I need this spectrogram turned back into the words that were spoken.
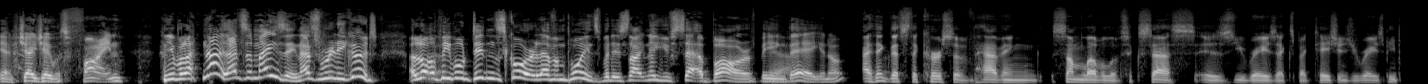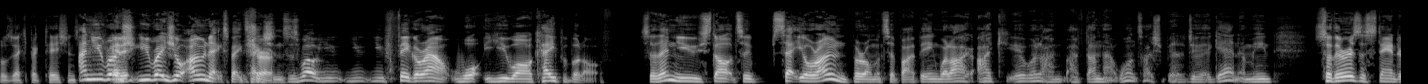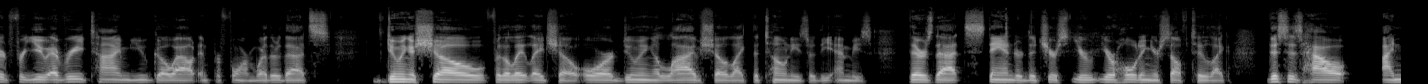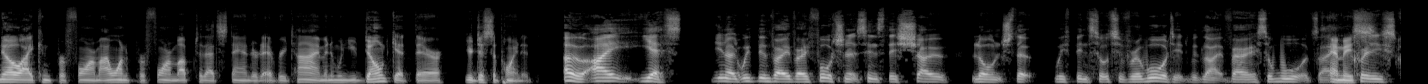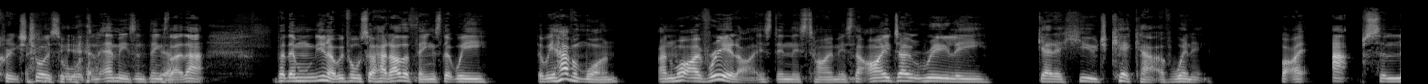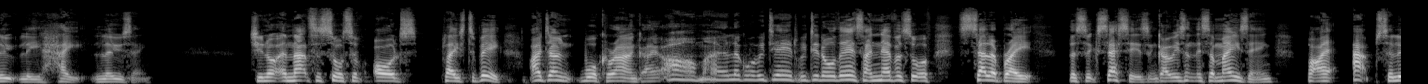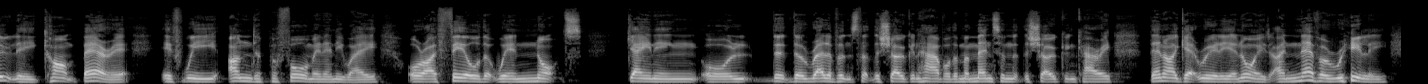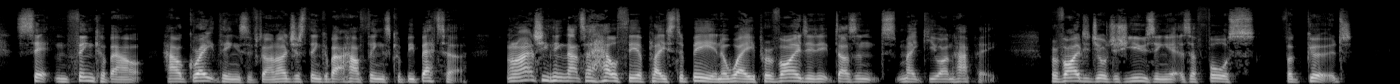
yeah, JJ was fine, and you'll be like, no, that's amazing. That's really good. A lot of people didn't score 11 points, but it's like, no, you've set a bar of being Yeah. there. You know. I think that's the curse of having some level of success is you raise expectations, you raise people's expectations. and you raise it- you raise your own expectations as well. You you you figure out what you are capable of. So then you start to set your own barometer by being well. I I well I'm, I've done that once. I should be able to do it again. I mean, So there is a standard for you every time you go out and perform, whether that's doing a show for the Late Late Show or doing a live show like the Tonys or the Emmys. There's that standard that you're you're you're holding yourself to. Like this is how I know I can perform. I want to perform up to that standard every time. And when you don't get there, you're disappointed. oh I yes, you know we've been very very fortunate since this show launched that we've been sort of rewarded with like various awards like Emmys. Critics Critics Choice Awards Yeah. and Emmys and things Yeah. like that. But then you know we've also had other things that we that we haven't won. And what I've realized in this time is that I don't really get a huge kick out of winning, but I absolutely hate losing. Do you know? And that's a sort of odd place to be. I don't walk around going, "Oh my, look what we did! We did all this." I never sort of celebrate the successes and go, "Isn't this amazing?" But I absolutely can't bear it if we underperform in any way, or I feel that we're not gaining or the the relevance that the show can have or the momentum that the show can carry then i get really annoyed i never really sit and think about how great things have done i just think about how things could be better and i actually think that's a healthier place to be in a way provided it doesn't make you unhappy provided you're just using it as a force for good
